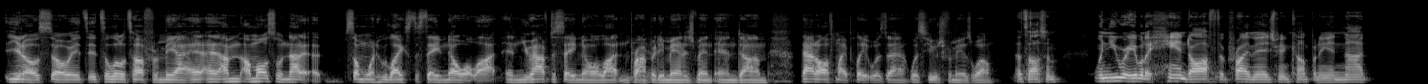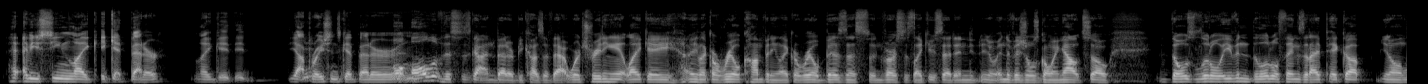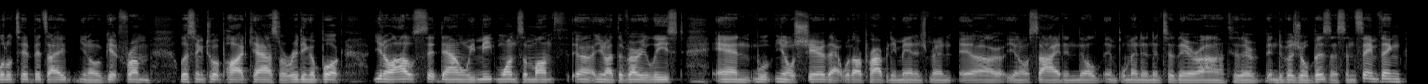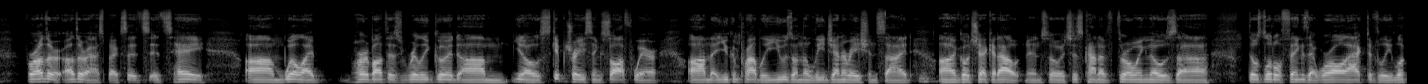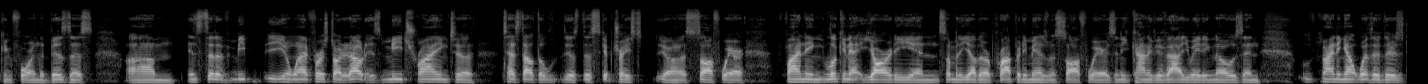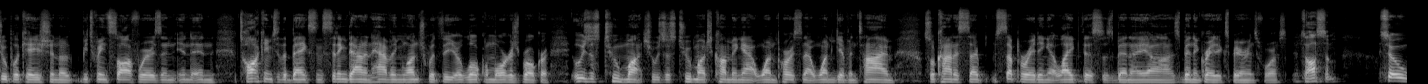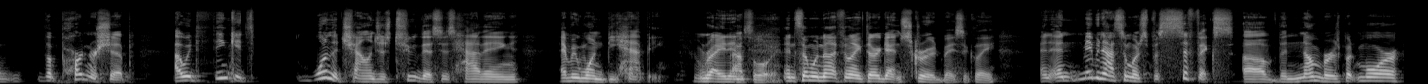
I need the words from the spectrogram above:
you know, so it's it's a little tough for me. I, I'm I'm also not a, someone who likes to say no a lot, and you have to say no a lot in property management, and um, that off my plate was uh, was huge for me as well. That's awesome. When you were able to hand off the prime management company and not, have you seen like it get better? Like it, it the operations get better. All, all of this has gotten better because of that. We're treating it like a like a real company, like a real business, and versus like you said, and you know, individuals going out. So those little, even the little things that I pick up, you know, little tidbits I you know get from listening to a podcast or reading a book. You know, I'll sit down. We meet once a month, uh, you know, at the very least, and we'll you know share that with our property management, uh, you know, side, and they'll implement it into their uh, to their individual business. And same thing for other other aspects. It's it's hey, um, Will I heard about this really good, um, you know, skip tracing software um, that you can probably use on the lead generation side. Uh, go check it out. And so it's just kind of throwing those uh, those little things that we're all actively looking for in the business um, instead of me. You know, when I first started out, is me trying to test out the the, the skip trace uh, software. Finding, looking at Yardi and some of the other property management softwares, and he kind of evaluating those and finding out whether there's duplication of, between softwares and, and, and talking to the banks and sitting down and having lunch with the, your local mortgage broker. It was just too much. It was just too much coming at one person at one given time. So kind of sep- separating it like this has been a uh, has been a great experience for us. It's awesome. So the partnership, I would think it's one of the challenges to this is having everyone be happy, right? And, Absolutely. And someone not feeling like they're getting screwed, basically. And and maybe not so much specifics of the numbers, but more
